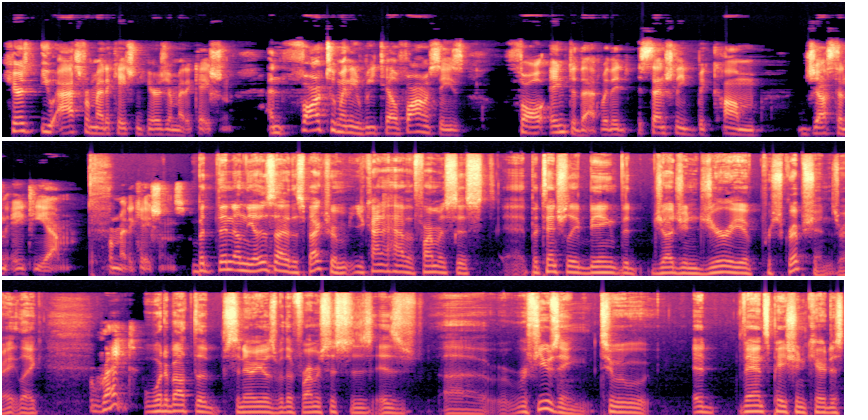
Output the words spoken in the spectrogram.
here's you ask for medication, here's your medication. And far too many retail pharmacies fall into that, where they essentially become just an ATM for medications. But then on the other side of the spectrum, you kind of have a pharmacist uh, potentially being the judge and jury of prescriptions, right? Like, Right. what about the scenarios where the pharmacist is, is uh, refusing to advance patient care dis-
